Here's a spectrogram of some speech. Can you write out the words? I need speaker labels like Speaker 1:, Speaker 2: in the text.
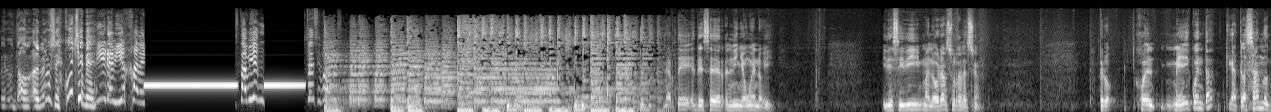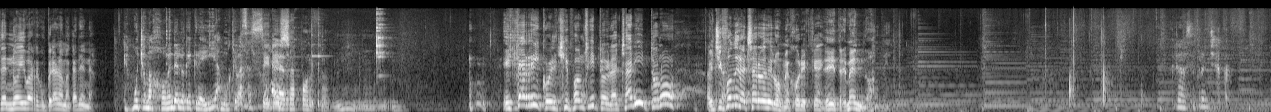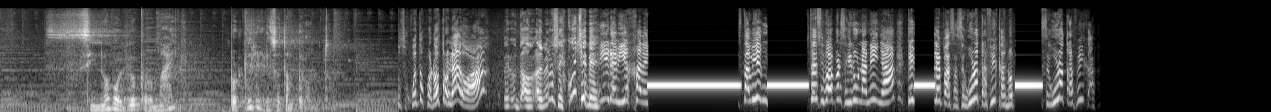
Speaker 1: Pero al menos escúcheme.
Speaker 2: Mire, vieja de... Está bien. Usted va-
Speaker 3: Me harté de ser el niño bueno y. y decidí malograr su relación. Pero, joder, me di cuenta que atrasándote no iba a recuperar a Macarena.
Speaker 4: Es mucho más joven de lo que creíamos. ¿Qué vas a hacer?
Speaker 5: Teresa, por favor.
Speaker 6: Está rico el chifoncito de la Charito, ¿no?
Speaker 7: El chifón de la Charo es de los mejores que hay.
Speaker 8: Eh, tremendo.
Speaker 4: Gracias, Francesca.
Speaker 1: Si no volvió por Mike, ¿por qué regresó tan pronto?
Speaker 2: Sus cuentos por otro lado, ¿ah?
Speaker 1: Pero al menos escúcheme.
Speaker 2: Mire, vieja de... Está bien. Usted si va a perseguir a una niña, ¿qué le pasa? Seguro trafica, ¿no? Seguro trafica.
